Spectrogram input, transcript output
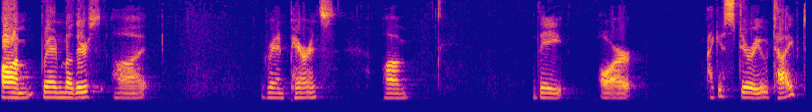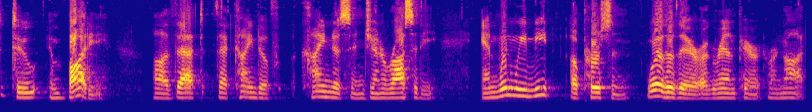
um, grandmothers, uh, grandparents, um, they are, I guess, stereotyped to embody uh, that, that kind of kindness and generosity. And when we meet a person, whether they're a grandparent or not,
